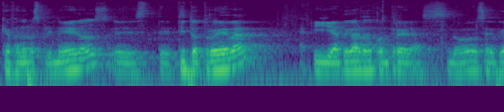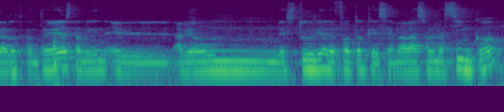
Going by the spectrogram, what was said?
que fue de los primeros, este, Tito Trueba y Edgardo Contreras. ¿no? O sea, Edgardo Contreras también el, había un estudio de foto que se llamaba Zona 5,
